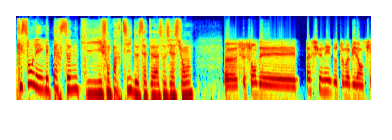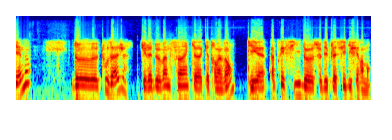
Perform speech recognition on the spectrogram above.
Qui sont les, les personnes qui font partie de cette association? Euh, ce sont des passionnés d'automobiles anciennes de tous âges, je dirais de 25 à 80 ans, qui apprécient de se déplacer différemment.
